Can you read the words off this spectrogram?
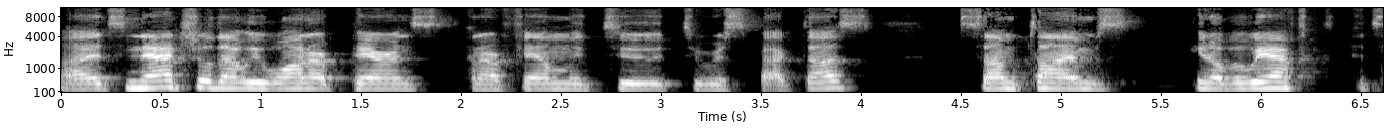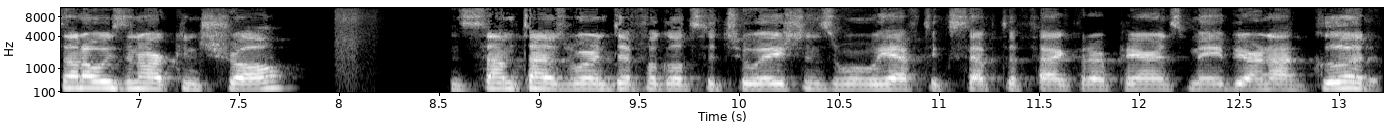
Uh, it's natural that we want our parents and our family to to respect us sometimes you know but we have it's not always in our control and sometimes we're in difficult situations where we have to accept the fact that our parents maybe are not good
